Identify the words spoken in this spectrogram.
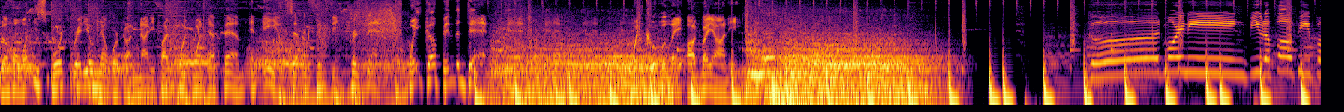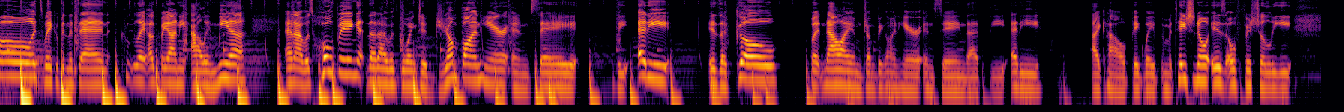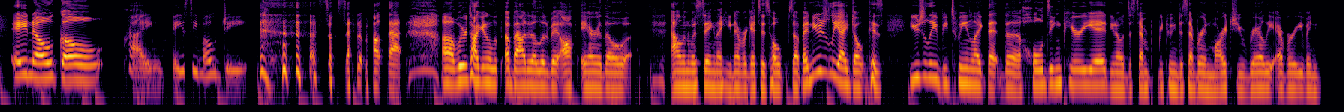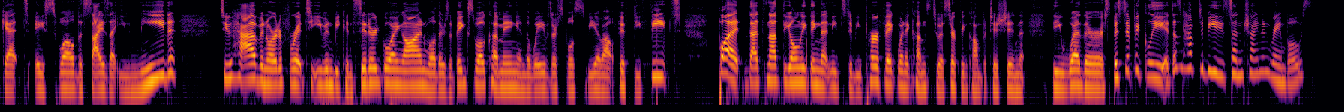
The Hawaii Sports Radio Network on 95.1 FM and AM 760 presents Wake Up in the Den, with Ku'ule Agbayani. Good morning, beautiful people. It's Wake Up in the Den. Ku'ule Agbayani, Alan Mia. And I was hoping that I was going to jump on here and say the Eddie is a go. But now I am jumping on here and saying that the Eddie Aikau Big Wave Invitational is officially a no go crying face emoji. So sad about that. Uh, we were talking about it a little bit off air, though. Alan was saying that he never gets his hopes up, and usually I don't, because usually between like that the holding period, you know, December between December and March, you rarely ever even get a swell the size that you need to have in order for it to even be considered going on. Well, there's a big swell coming, and the waves are supposed to be about 50 feet. But that's not the only thing that needs to be perfect when it comes to a surfing competition. The weather, specifically, it doesn't have to be sunshine and rainbows,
